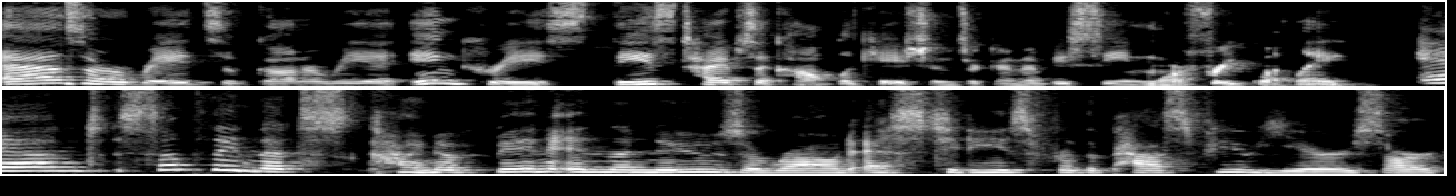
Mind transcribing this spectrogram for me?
as our rates of gonorrhea increase, these types of complications are going to be seen more frequently. And something that's kind of been in the news around STDs for the past few years are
